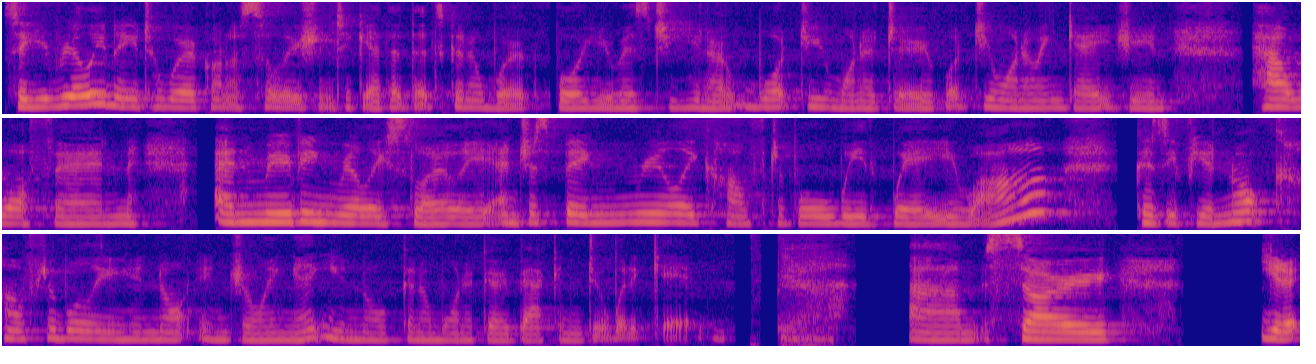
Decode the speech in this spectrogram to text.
So you really need to work on a solution together that's going to work for you as to, you know, what do you want to do? What do you want to engage in? How often? And moving really slowly and just being really comfortable with where you are. Because if you're not comfortable and you're not enjoying it, you're not going to want to go back and do it again. Yeah. Um, so, you know,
